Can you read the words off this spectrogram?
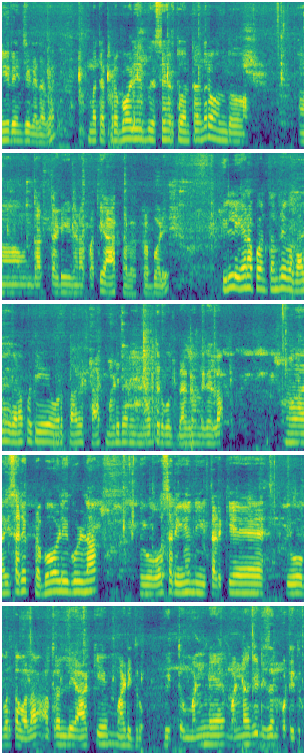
ಈ ರೇಂಜಿಗೆ ಇದ್ದಾವೆ ಮತ್ತು ಪ್ರಬೋಳಿ ಸೇರ್ತು ಅಂತಂದರೆ ಒಂದು ಒಂದು ಹತ್ತು ಅಡಿ ಗಣಪತಿ ಆಗ್ತವೆ ಪ್ರಬೋಳಿ. ಇಲ್ಲಿ ಏನಪ್ಪ ಅಂತಂದರೆ ಇವಾಗ ಆಗಲೇ ಗಣಪತಿ ವರ್ಕ್ ಆಗಲೇ ಸ್ಟಾರ್ಟ್ ಮಾಡಿದ್ದಾರೆ. ನೀವು ನೋಡ್ತಿರ್ಬೋದು ಬ್ಯಾಕ್ಗ್ರೌಂಡಿಗೆಲ್ಲ ಈ ಸರಿ ಪ್ರಬೋಳಿಗಳನ್ನ ಇವು ಸರಿ ಏನು ಈ ತಡಕೆ ಇವು ಬರ್ತಾವಲ್ಲ, ಅದರಲ್ಲಿ ಹಾಕಿ ಮಾಡಿದರು. ವಿತ್ ಮಣ್ಣೆ, ಮಣ್ಣಾಗಿ ಡಿಸೈನ್ ಕೊಟ್ಟಿದ್ರು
